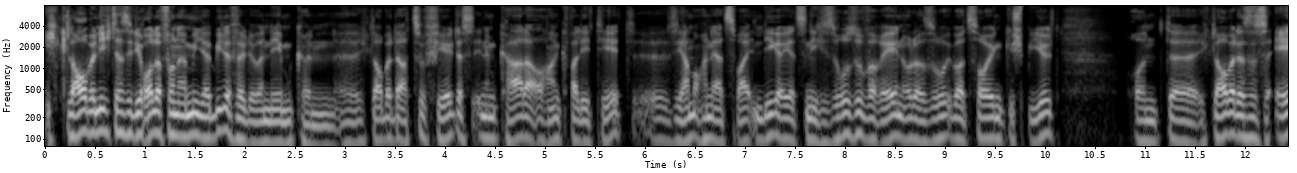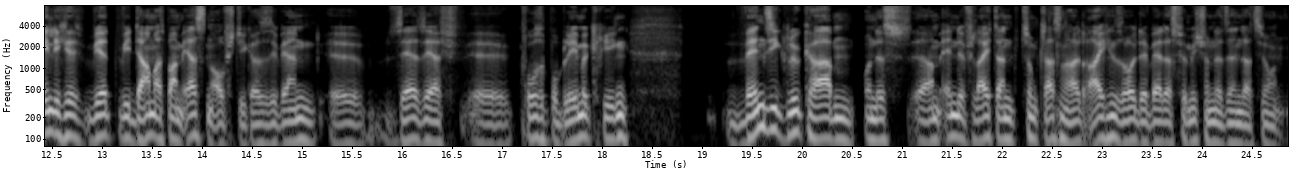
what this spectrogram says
Ich glaube nicht, dass sie die Rolle von Arminia Bielefeld übernehmen können. Äh, ich glaube, dazu fehlt es in dem Kader auch an Qualität. Sie haben auch in der zweiten Liga jetzt nicht so souverän oder so überzeugend gespielt. Und äh, ich glaube, dass es ähnlich wird wie damals beim ersten Aufstieg. Also sie werden äh, sehr, sehr äh, große Probleme kriegen. Wenn sie Glück haben und es äh, am Ende vielleicht dann zum Klassenhalt reichen sollte, wäre das für mich schon eine Sensation.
